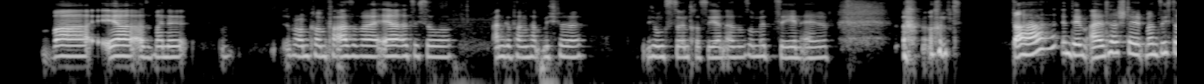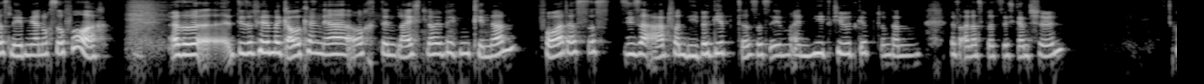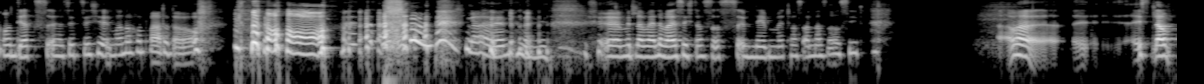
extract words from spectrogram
war eher, also meine Rom-Com-Phase war eher, als ich so angefangen habe, mich für Jungs zu interessieren, also so mit 10, 11. Und da, in dem Alter, stellt man sich das Leben ja noch so vor. Also äh, diese Filme gaukeln ja auch den leichtgläubigen Kindern vor, dass es diese Art von Liebe gibt, dass es eben ein Meet Cute gibt und dann ist alles plötzlich ganz schön. Und jetzt äh, sitze ich hier immer noch und warte darauf. oh. nein, nein. Ich, äh, mittlerweile weiß ich, dass es im Leben etwas anders aussieht. Aber äh, ich glaube,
